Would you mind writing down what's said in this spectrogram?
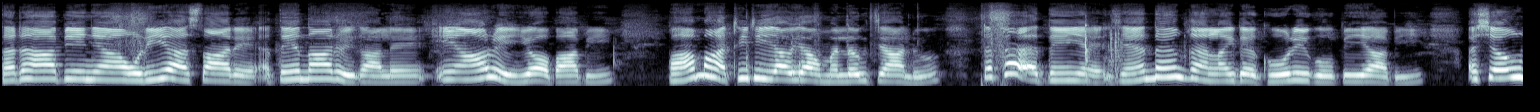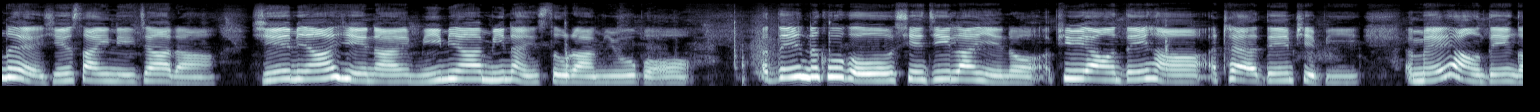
သဒ္ဓါပညာဝရိယစတဲ့အသင်းသားတွေကလည်းအင်အားတွေလျော့ပါပြီးဘာမှထိထိရောက်ရောက်မလုပ်ကြလို့တစ်ဖက်အသင်းရဲ့ရန်တန်းကန်လိုက်တဲ့ဂိုးတွေကိုပေးရပြီးအရှုံးနဲ့ရင်ဆိုင်နေကြတာရေများရေနိုင်မီးများမီးနိုင်ဆိုတာမျိုးပေါ့ အသင်းတစ်ခုကိုရှင်ကြည့်လိုက်ရင်တော့အဖြူရောင်အသင်းဟာအထက်အသင်းဖြစ်ပြီးအမဲရောင်အသင်းက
